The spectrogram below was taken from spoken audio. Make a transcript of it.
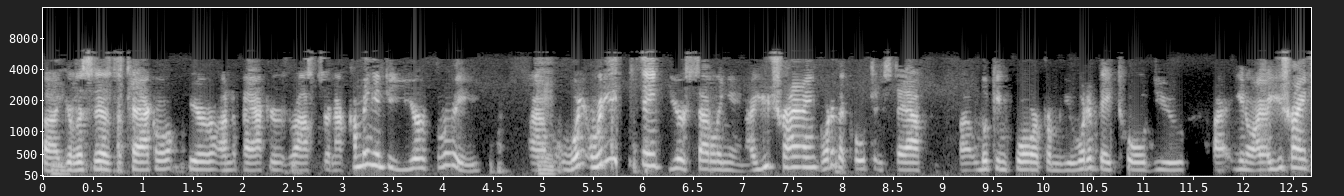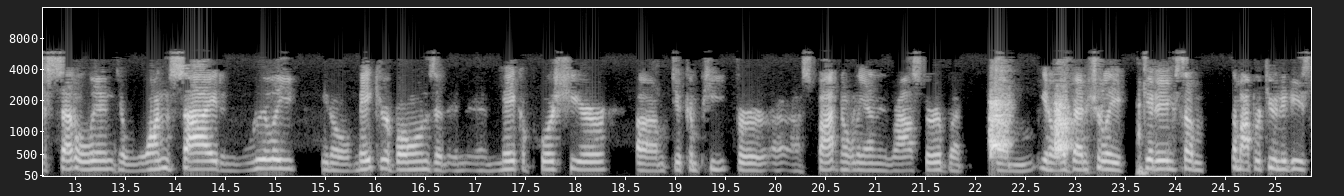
Uh, you're listed as a tackle here on the Packers roster. Now, coming into year three, um, mm. where, where do you think you're settling in? Are you trying? What are the coaching staff uh, looking for from you? What have they told you? Uh, you know, are you trying to settle into one side and really, you know, make your bones and, and, and make a push here? um, to compete for a spot not only on the roster, but um, you know, eventually getting some some opportunities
